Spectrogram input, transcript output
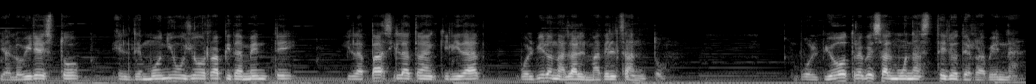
Y al oír esto, el demonio huyó rápidamente y la paz y la tranquilidad volvieron al alma del santo. Volvió otra vez al monasterio de Ravenna,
